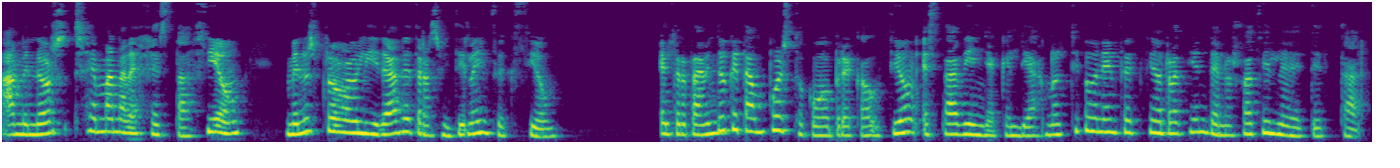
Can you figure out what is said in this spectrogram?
a menor semana de gestación, menos probabilidad de transmitir la infección. El tratamiento que te han puesto como precaución está bien ya que el diagnóstico de una infección reciente no es fácil de detectar.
